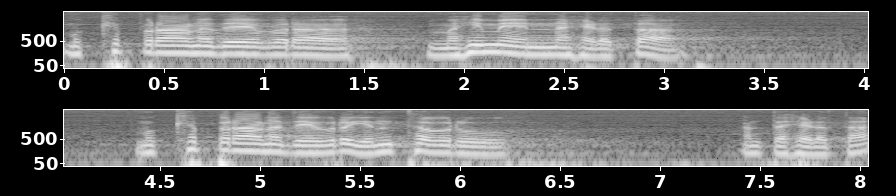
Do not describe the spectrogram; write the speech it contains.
ಮುಖ್ಯಪ್ರಾಣದೇವರ ಮಹಿಮೆಯನ್ನು ಹೇಳುತ್ತಾ ಮುಖ್ಯಪ್ರಾಣದೇವರು ಎಂಥವರು ಅಂತ ಹೇಳುತ್ತಾ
